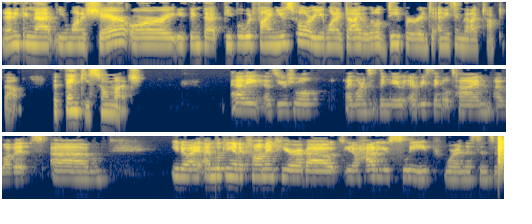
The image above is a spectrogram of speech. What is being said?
and anything that you want to share or you think that people would find useful or you want to dive a little deeper into anything that I've talked about. But thank you so much. Patty, as usual, I learn something new every single time. I love it. Um, you know, I, am looking at a comment here about, you know, how do you sleep? Where in this instance,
